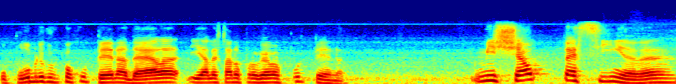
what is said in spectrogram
O público ficou com pena dela e ela está no programa por pena. Michel Pecinha, né?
